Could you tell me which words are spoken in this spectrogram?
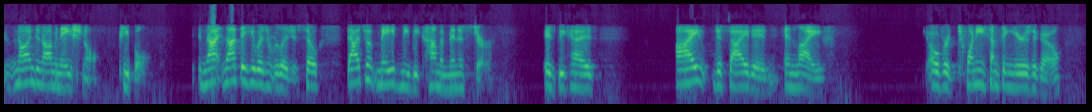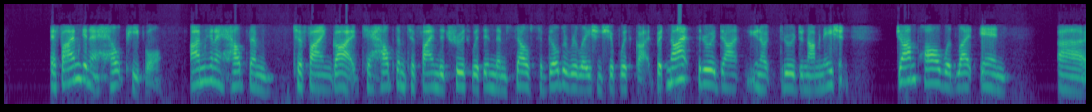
non denominational people. Not, not that he wasn't religious. So that's what made me become a minister, is because I decided in life over 20 something years ago if I'm going to help people, I'm going to help them to find God, to help them to find the truth within themselves, to build a relationship with God, but not through a you know through a denomination. John Paul would let in uh,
